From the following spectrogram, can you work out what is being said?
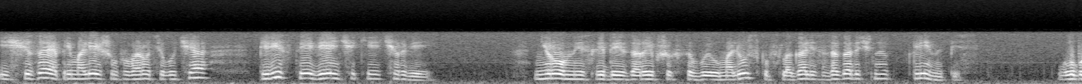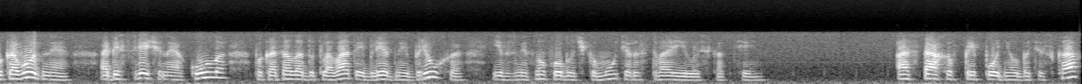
исчезая при малейшем повороте луча, перистые венчики червей. Неровные следы зарывшихся в ил моллюсков слагались в загадочную клинопись. Глубоководная, обесцвеченная акула показала дутловатое бледное брюхо и, взметнув облачко мути, растворилась, как тень. Астахов приподнял батискаф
